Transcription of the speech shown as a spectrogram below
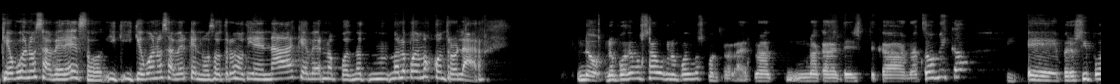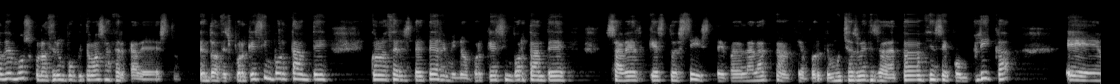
qué bueno saber eso y, qué bueno saber que nosotros no tiene nada que ver, no, no, lo podemos controlar. No, no podemos algo que no podemos controlar, es una, característica anatómica, eh, pero sí podemos conocer un poquito más acerca de esto. Entonces, ¿por qué es importante conocer este término? ¿Por qué es importante saber que esto existe para la lactancia? Porque muchas veces la lactancia se complica. Eh,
